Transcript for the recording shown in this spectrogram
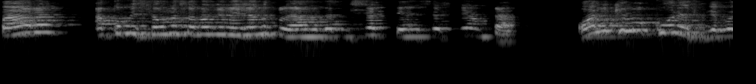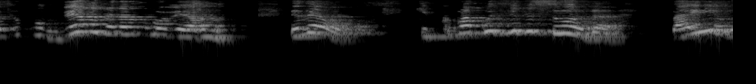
para a Comissão Nacional de Energia Nuclear na década de 70, 60. Olha que loucura, depois o governo vendendo o governo, entendeu? Que uma coisa absurda. Daí,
